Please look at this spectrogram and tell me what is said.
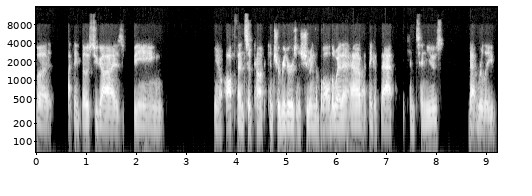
but I think those two guys being, you know, offensive con- contributors and shooting the ball the way they have, I think if that continues, that really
